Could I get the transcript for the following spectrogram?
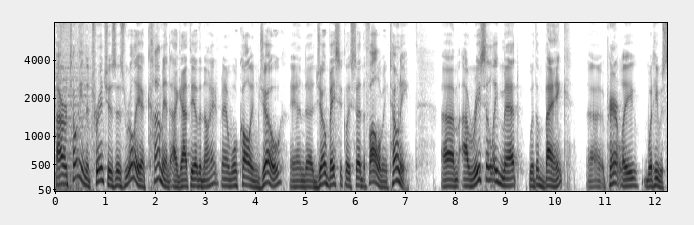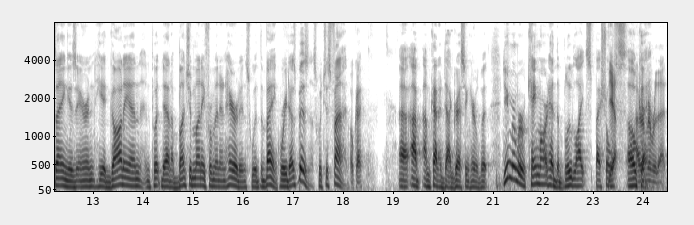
Our Tony in the Trenches is really a comment I got the other night, and we'll call him Joe. And uh, Joe basically said the following Tony, um, I recently met with a bank. Uh, apparently, what he was saying is, Aaron, he had gone in and put down a bunch of money from an inheritance with the bank where he does business, which is fine. Okay. Uh, I, I'm kind of digressing here a little bit. Do you remember Kmart had the blue light specials? Yes. Okay. I remember that.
